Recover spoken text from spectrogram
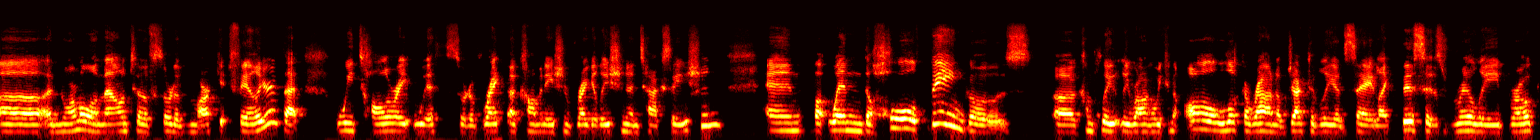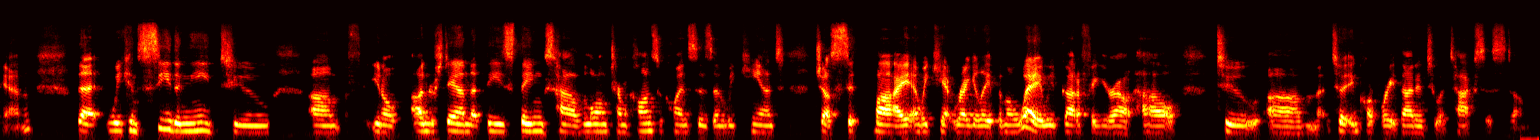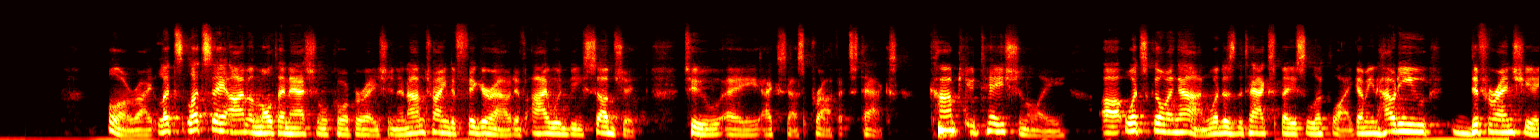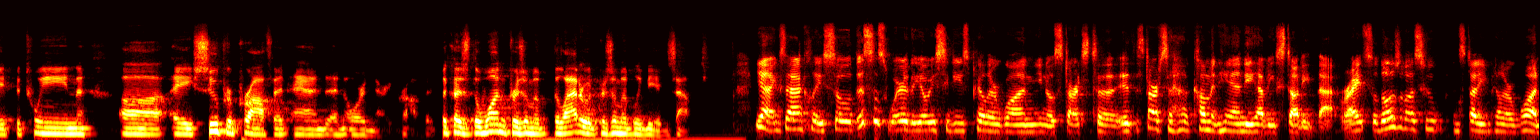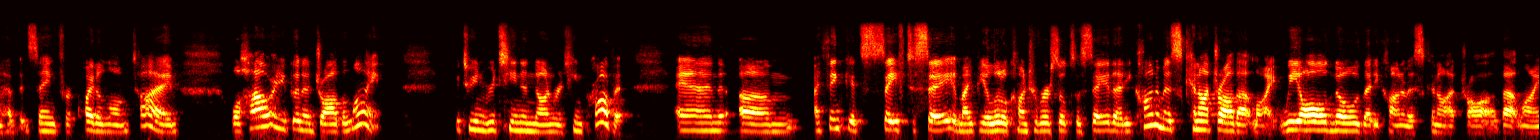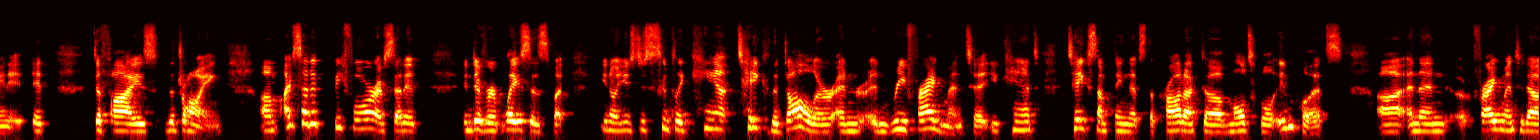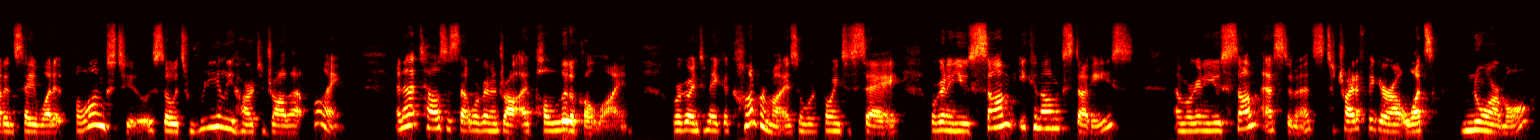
uh, a normal amount of sort of market failure that we tolerate with sort of right, a combination of regulation and taxation. And but when the whole thing goes uh, completely wrong. We can all look around objectively and say, like, this is really broken. That we can see the need to, um, you know, understand that these things have long-term consequences, and we can't just sit by and we can't regulate them away. We've got to figure out how to um, to incorporate that into a tax system. Well, all right. Let's let's say I'm a multinational corporation and I'm trying to figure out if I would be subject to a excess profits tax computationally, uh, what's going on? What does the tax base look like? I mean, how do you differentiate between uh, a super profit and an ordinary profit? Because the one, presumably, the latter would presumably be exempt. Yeah, exactly. So this is where the OECD's Pillar One, you know, starts to it starts to come in handy, having studied that, right? So those of us who've been studying Pillar One have been saying for quite a long time, well, how are you going to draw the line between routine and non-routine profit? And um, I think it's safe to say, it might be a little controversial to say that economists cannot draw that line. We all know that economists cannot draw that line. It, it defies the drawing. Um, I've said it before, I've said it in different places, but you know, you just simply can't take the dollar and, and refragment it. You can't take something that's the product of multiple inputs uh, and then fragment it out and say what it belongs to. So it's really hard to draw that line. And that tells us that we're going to draw a political line. We're going to make a compromise and we're going to say, we're going to use some economic studies and we're going to use some estimates to try to figure out what's normal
